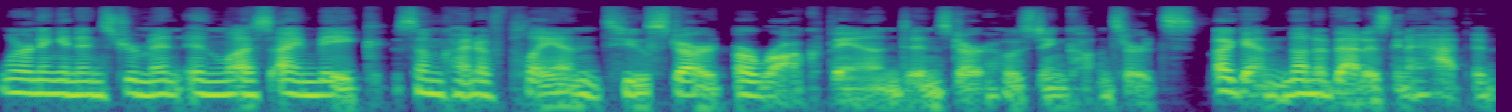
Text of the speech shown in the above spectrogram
learning an instrument unless I make some kind of plan to start a rock band and start hosting concerts. Again, none of that is going to happen.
